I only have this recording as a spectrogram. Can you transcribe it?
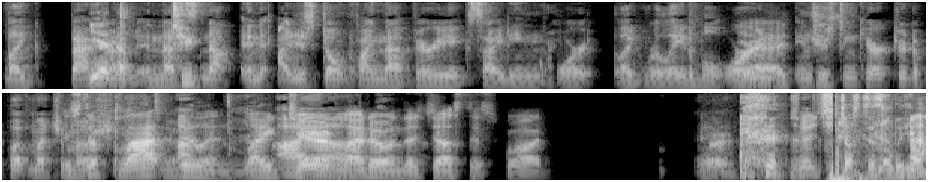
like Yeah, background no, and that's to- not and i just don't find that very exciting or like relatable or Yeah, an it's just- interesting character to put much It's emotion the flat into. villain, like I, Jared uh, Leto in the Justice Squad. Yeah. Judge- Justice League.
